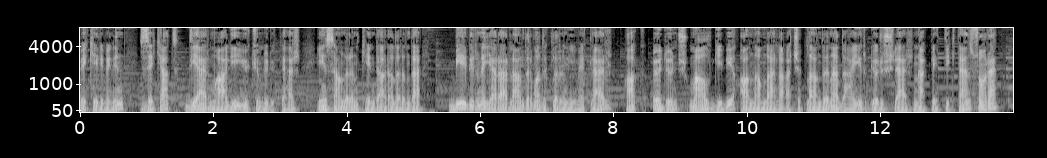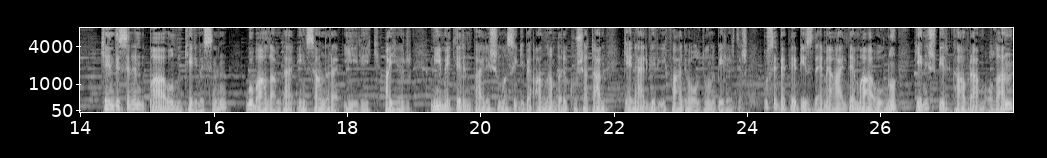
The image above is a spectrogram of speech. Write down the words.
ve kelimenin zekat, diğer mali yükümlülükler, insanların kendi aralarında birbirine yararlandırmadıkları nimetler, hak, ödünç, mal gibi anlamlarla açıklandığına dair görüşler naklettikten sonra, kendisinin maun kelimesinin bu bağlamda insanlara iyilik, hayır, nimetlerin paylaşılması gibi anlamları kuşatan genel bir ifade olduğunu belirtir. Bu sebeple biz de mealde maunu geniş bir kavram olan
